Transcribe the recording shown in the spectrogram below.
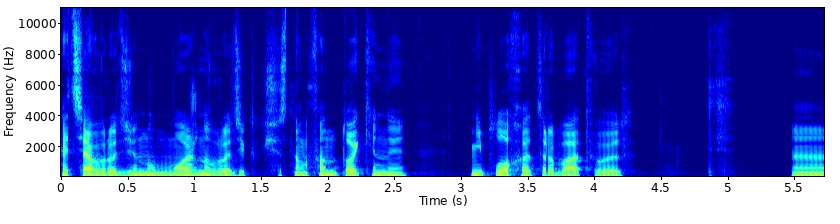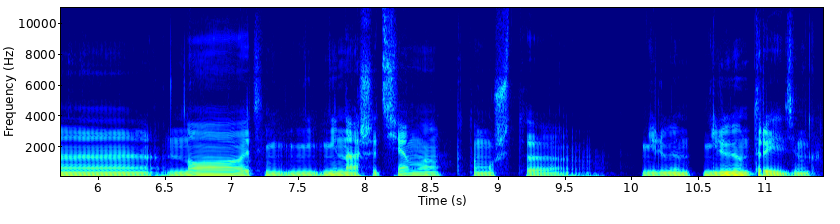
Хотя вроде, ну, можно, вроде как сейчас там фан-токены неплохо отрабатывают. Э, но это не наша тема, потому что не любим, не любим трейдинг.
